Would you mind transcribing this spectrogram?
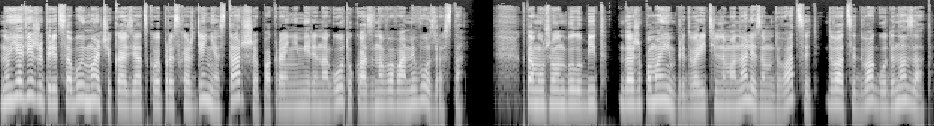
Но я вижу перед собой мальчика азиатского происхождения старше, по крайней мере, на год указанного вами возраста. К тому же он был убит даже по моим предварительным анализам 20-22 года назад.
